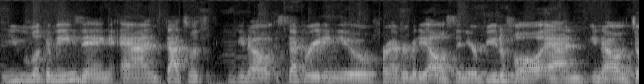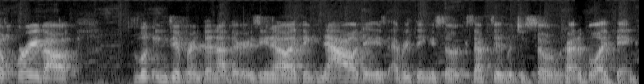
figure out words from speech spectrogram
you look amazing and that's what's you know separating you from everybody else and you're beautiful and you know don't worry about looking different than others. You know, I think nowadays everything is so accepted, which is so incredible. I think,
